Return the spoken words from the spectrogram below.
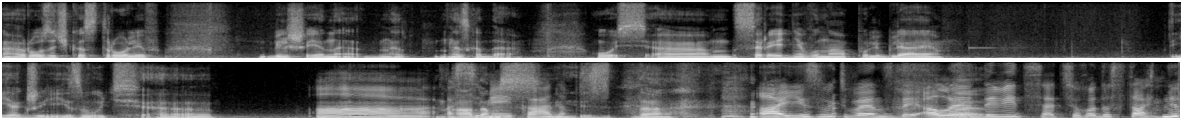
розочка з тролів. Більше я не, не, не згадаю. Ось а, середня вона полюбляє. Як же її звуть? Е, А, а сімейка Адамс? Да. А, її звуть Венздей. Але Да. дивіться, цього достатньо,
